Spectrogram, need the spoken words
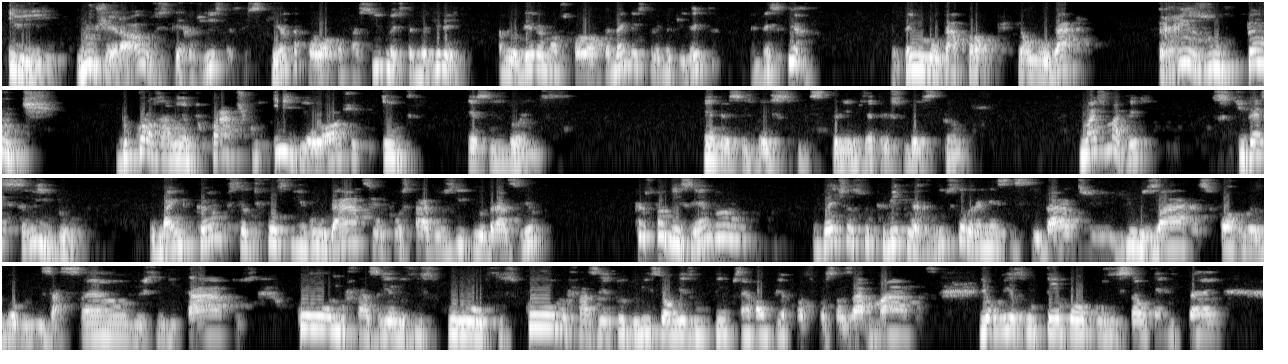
E, no geral, os esquerdistas, a esquerda, colocam o fascismo na extrema-direita. A meu ver, não se coloca nem na extrema-direita, nem na esquerda. Eu tenho um lugar próprio, que é um lugar resultante do cruzamento prático e ideológico entre esses dois, entre esses dois extremos, entre esses dois campos. Mais uma vez, se tivesse saído o Mein Kampf, se ele fosse divulgado, se ele fosse traduzido no Brasil, o que eu estou dizendo, veja-se o que Hitler diz sobre a necessidade de usar as formas de mobilização dos sindicatos, como fazer os discursos, como fazer tudo isso e ao mesmo tempo sem romper com as forças armadas, e ao mesmo tempo a oposição que ele tem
